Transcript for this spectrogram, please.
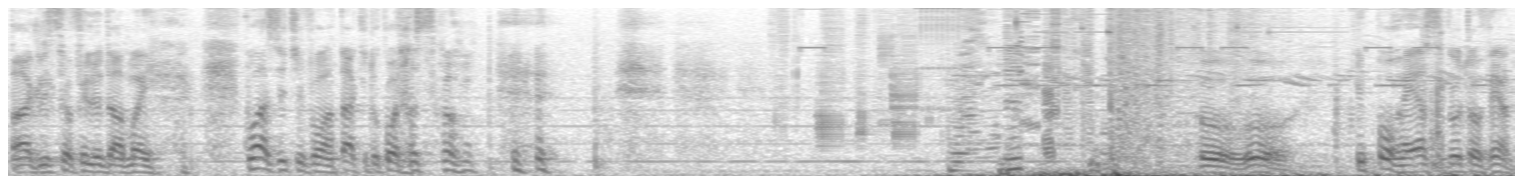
Bagley, seu filho da mãe. Quase tive um ataque do coração. oh, oh. Que porra é essa que eu tô vendo?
